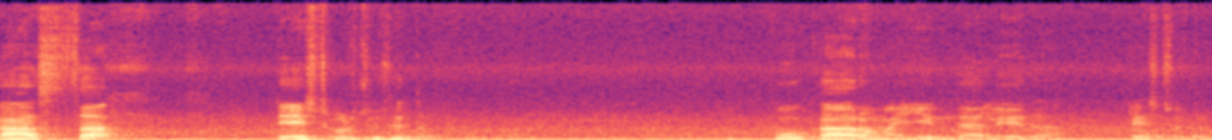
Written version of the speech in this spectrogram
కాస్త టేస్ట్ కూడా చూసేద్దాం. ఉప్పు కారం అయ్యిందా లేదా? టేస్ట్ చూద్దాం.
